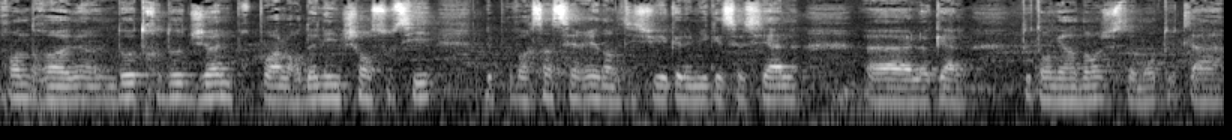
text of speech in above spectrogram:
prendre euh, d'autres d'autres jeunes pour pouvoir leur donner une chance aussi de pouvoir s'insérer dans le tissu économique et social euh, local, tout en gardant justement toute la,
